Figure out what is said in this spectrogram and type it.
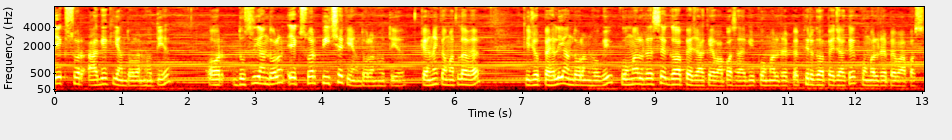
एक स्वर आगे की आंदोलन होती है। और दूसरी आंदोलन एक स्वर पीछे की आंदोलन होती है। कहने का मतलब है कि जो पहली आंदोलन होगी, कोमल रे से ग पे जाके वापस आएगी, कोमल रे पे फिर ग पे जाके कोमल रे पे वापस।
